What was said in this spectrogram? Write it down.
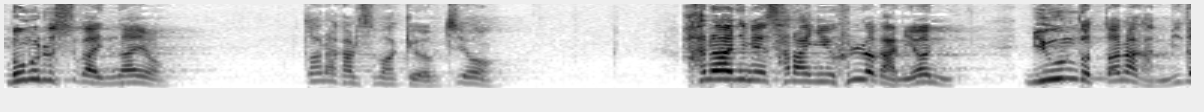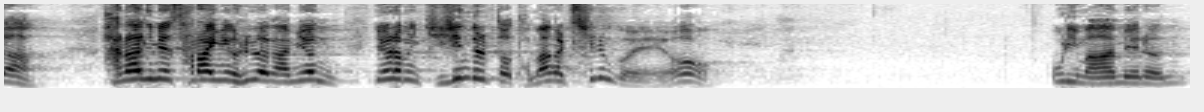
머무를 수가 있나요? 떠나갈 수밖에 없지요. 하나님의 사랑이 흘러가면 미움도 떠나갑니다. 하나님의 사랑이 흘러가면 여러분 귀신들도 도망을 치는 거예요. 우리 마음에는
